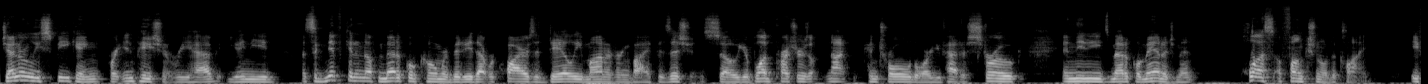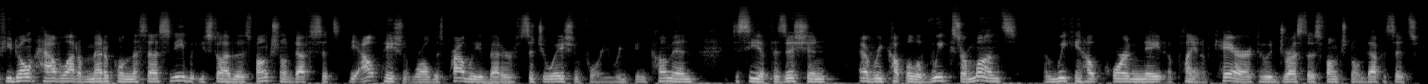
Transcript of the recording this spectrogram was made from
Generally speaking, for inpatient rehab, you need a significant enough medical comorbidity that requires a daily monitoring by a physician. So, your blood pressure is not controlled, or you've had a stroke and it needs medical management, plus a functional decline. If you don't have a lot of medical necessity, but you still have those functional deficits, the outpatient world is probably a better situation for you, where you can come in to see a physician every couple of weeks or months, and we can help coordinate a plan of care to address those functional deficits,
